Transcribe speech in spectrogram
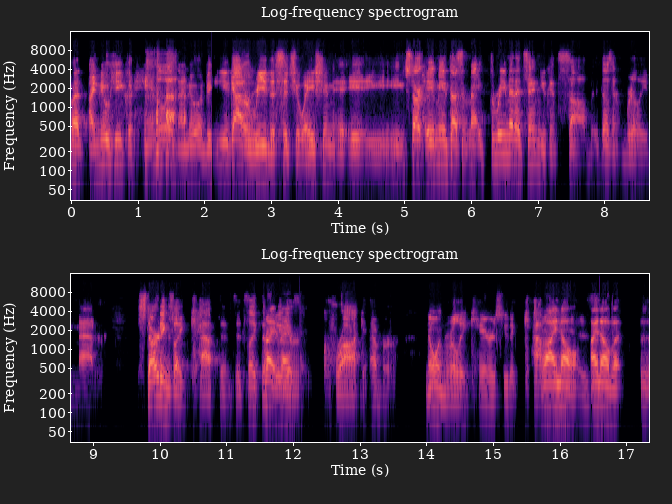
But I knew he could handle it, and I knew it would be. You got to read the situation. It, it, you start. I mean, it doesn't matter. Three minutes in, you can sub. It doesn't really matter. Starting's like captains. It's like the Right, right, biggest crock ever. No one really cares who the captain Well, I know, is. I know, but uh,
